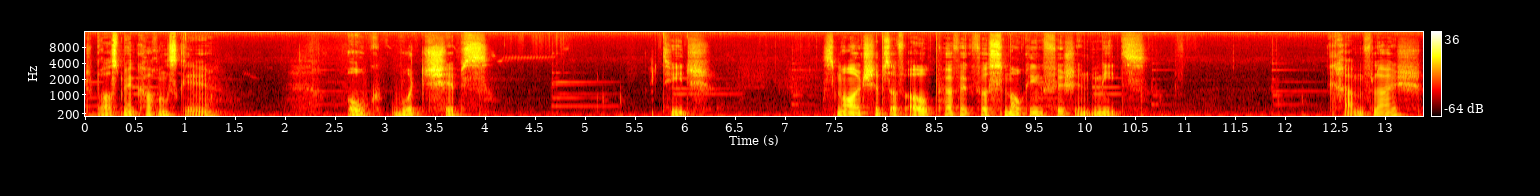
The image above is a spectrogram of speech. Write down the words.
du brauchst mehr Kochungsskill. Oak Wood Chips. Teach. Small chips of oak, perfect for smoking fish and meats. Krabbenfleisch.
